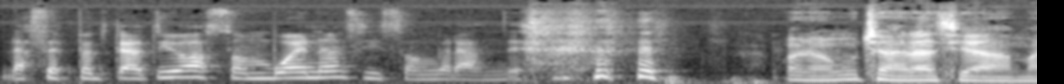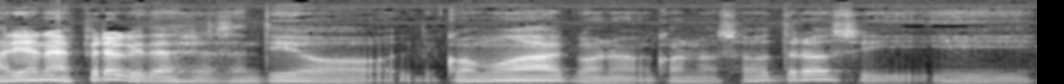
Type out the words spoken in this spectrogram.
las expectativas son buenas y son grandes. Bueno, muchas gracias Mariana, espero que te hayas sentido cómoda con, con nosotros y, y,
